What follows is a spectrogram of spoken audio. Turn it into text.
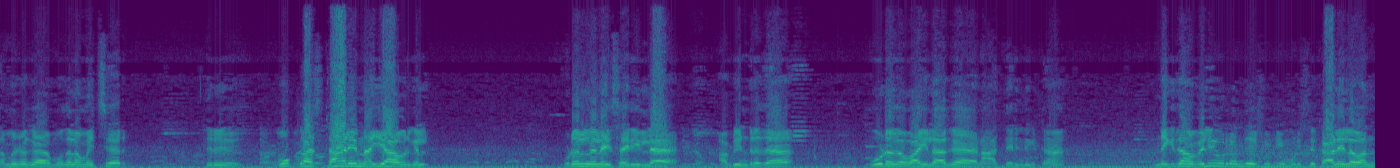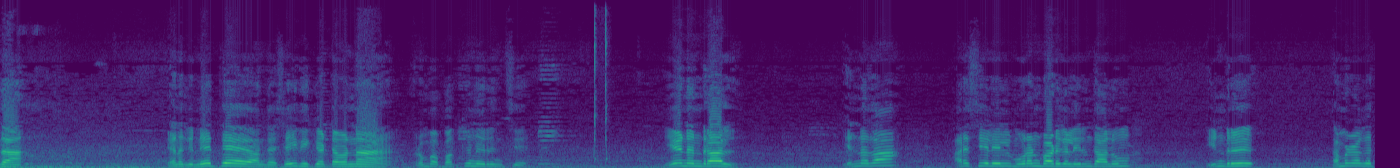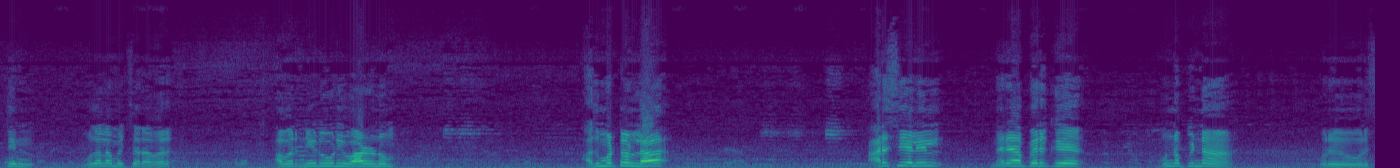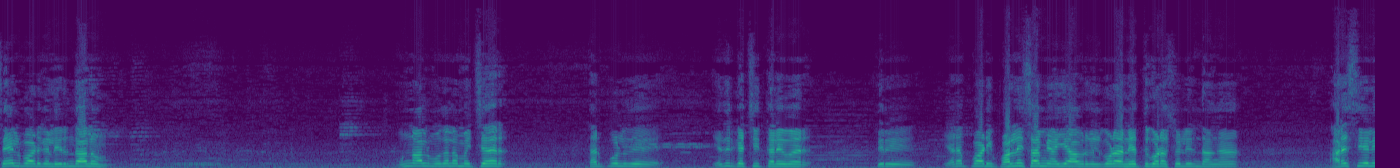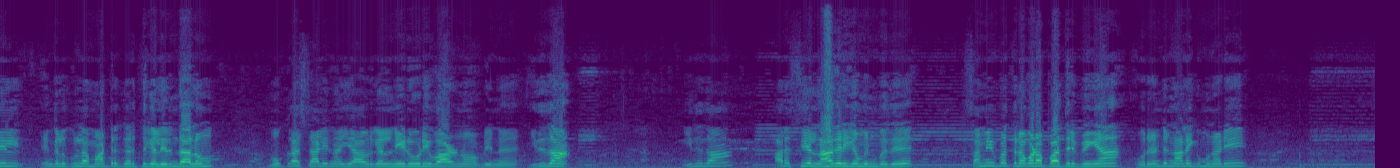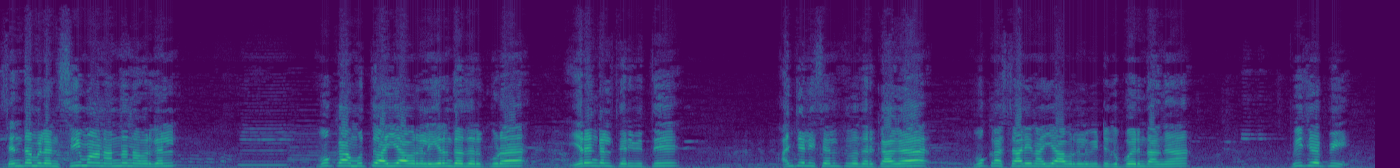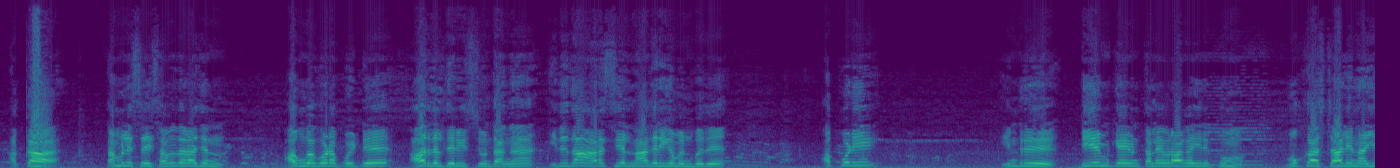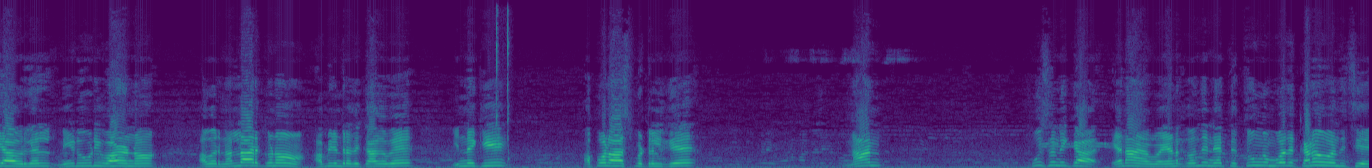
தமிழக முதலமைச்சர் திரு மு க ஸ்டாலின் ஐயா அவர்கள் உடல்நிலை சரியில்லை அப்படின்றத ஊடக வாயிலாக நான் தெரிந்துக்கிட்டேன். இன்னைக்கு தான் வெளியூர்லேருந்து ஷூட்டிங் முடிச்சுட்டு காலையில் வந்தேன். எனக்கு நேற்றே அந்த செய்தி கேட்டவொன்னே ரொம்ப பக்குன்னு இருந்துச்சு. ஏனென்றால் என்னதான் அரசியலில் முரண்பாடுகள் இருந்தாலும் இன்று தமிழகத்தின் முதலமைச்சர் அவர் அவர் நீடூடி வாழணும். அது மட்டும் இல்ல அரசியலில் நிறைய பேருக்கு முன்ன பின்ன ஒரு ஒரு செயல்பாடுகள் இருந்தாலும் முன்னாள் முதலமைச்சர் தற்பொழுது எதிர்க்கட்சி தலைவர் திரு எடப்பாடி பழனிசாமி ஐயா அவர்கள் கூட நேற்று கூட சொல்லியிருந்தாங்க அரசியலில் எங்களுக்குள்ள மாற்று கருத்துக்கள் இருந்தாலும் மு க ஸ்டாலின் ஐயா அவர்கள் நீடூடி வாழணும் அப்படின்னு. இதுதான். இதுதான் அரசியல் நாகரிகம் என்பது. சமீபத்தில் கூட பார்த்திருப்பீங்க. ஒரு ரெண்டு நாளைக்கு முன்னாடி செந்தமிழன் சீமான் அண்ணன் அவர்கள் மூகா முத்து ஐயா அவர்கள் இறந்ததற்கு கூட இரங்கல் தெரிவித்து அஞ்சலி செலுத்துவதற்காக மு க ஸ்டாலின் ஐயா அவர்கள் வீட்டுக்கு போயிருந்தாங்க. பிஜேபி அக்கா தமிழிசை சவுந்தரராஜன் அவங்க கூட போயிட்டு ஆறுதல் தெரிவித்து வந்தாங்க. இதுதான் அரசியல் நாகரிகம் என்பது. அப்படி இன்று டிஎம்கேவின் தலைவராக இருக்கும் மு க ஸ்டாலின் ஐயா அவர்கள் நீடூடி வாழணும். அவர் நல்லா இருக்கணும் அப்படின்றதுக்காகவே இன்னைக்கு அப்போலோ ஹாஸ்பிட்டலுக்கு நான் பூசணிக்கா ஏன்னா எனக்கு வந்து நேற்று தூங்கும் போது கனவு வந்துச்சு.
